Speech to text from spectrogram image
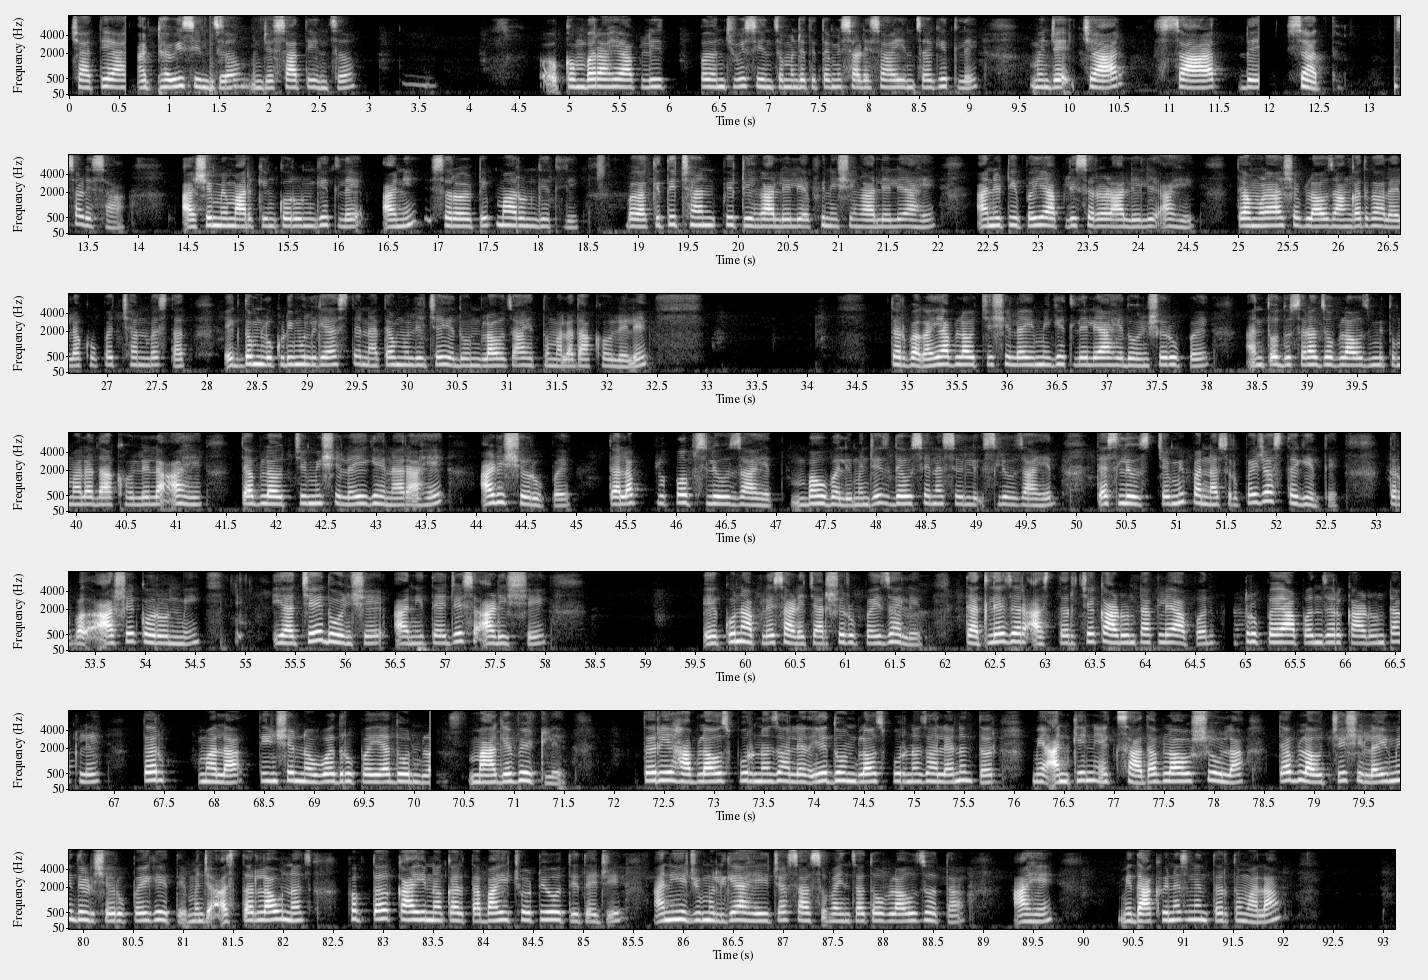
छाती आहे. अठ्ठावीस इंच. म्हणजे सात इंच. कंबर आहे आपली. पंचवीस इंच म्हणजे तिथं मी साडेसहा इंच घेतले. म्हणजे चार सात डे सात. साडेसहा. असे मी मार्किंग करून घेतले आणि सरळ टीप मारून घेतली. बघा किती छान फिटिंग आलेली आहे फिनिशिंग आलेली आहे आणि टिपही आपली सरळ आलेली आहे. त्यामुळे असे ब्लाऊज अंगात घालायला खूपच छान बसतात. एकदम लुकडी मुलगी असते ना त्या मुलीचे हे दोन ब्लाऊज आहेत तुम्हाला दाखवलेले. तर बघा या ब्लाऊजची शिलाई मी घेतलेली आहे दोनशे रुपये आणि तो दुसरा जो ब्लाऊज मी तुम्हाला दाखवलेला आहे त्या ब्लाऊजची मी शिलाई घेणार आहे अडीचशे रुपये. त्याला पप स्लीव्ज आहेत बाहुबली म्हणजेच देवसेना स्ली स्लीव्ज आहेत. त्या स्लीव्जचे मी पन्नास रुपये जास्त घेते. तर ब असे करून मी याचे दोनशे आणि त्याचे अडीचशे एकूण आपले साडेचारशे रुपये झाले. त्यातले जर अस्तरचे काढून टाकले आपण आठ रुपये आपण जर काढून टाकले तर मला तीनशे नव्वद रुपये या दोन ब्लाऊज मागे भेटले. तरी हा ब्लाऊज पूर्ण झाल्या हे दोन ब्लाऊज पूर्ण झाल्यानंतर मी आणखीन एक साधा ब्लाऊज शिवला. त्या ब्लाऊजची शिलाई मी दीडशे रुपये घेते. म्हणजे अस्तर लावूनच फक्त काही न करता बाई छोटी होती त्याची आणि ही जी मुलगी आहे हिच्या सासूबाईंचा तो ब्लाऊज होता आहे. मी दाखवीनच नंतर तुम्हाला.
